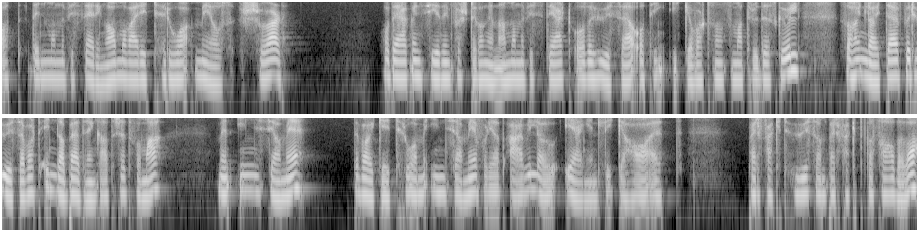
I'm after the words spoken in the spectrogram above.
at den manifesteringa må være i tråd med oss sjøl. Og det jeg kan si den første gangen jeg manifesterte og det huset og ting ikke ble sånn som jeg trodde det skulle, så handla ikke det for huset ble enda bedre enn hva hadde skjedd for meg, men innsida mi, det var ikke i tråd med innsida mi, fordi at jeg ville jo egentlig ikke ha et perfekt hus og en perfekt fasade, da.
